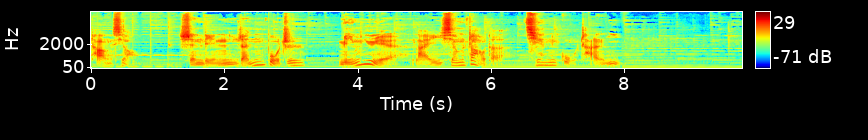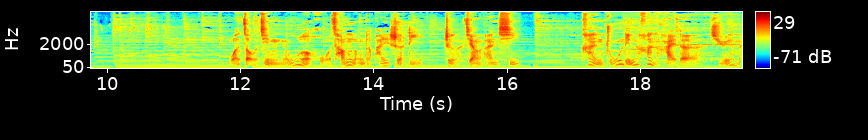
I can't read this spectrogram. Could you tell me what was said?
长啸。深林人不知，明月来相照的千古禅意。我走进卧虎藏龙的拍摄地浙江安溪，看竹林瀚海的绝美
